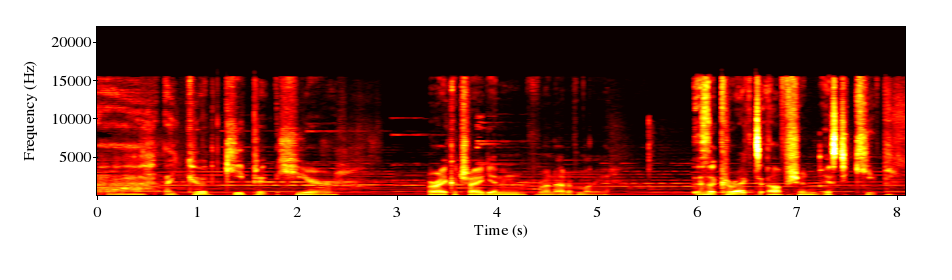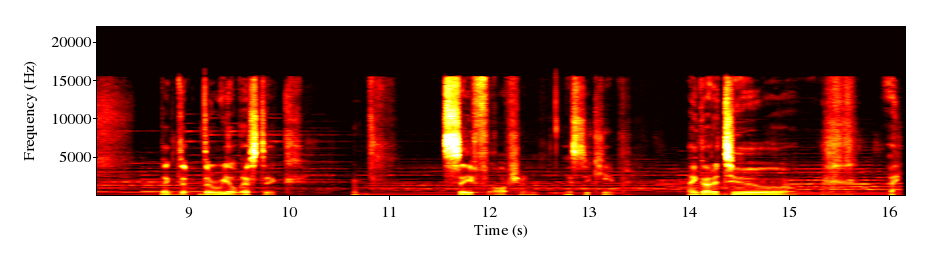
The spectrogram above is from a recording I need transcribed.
Uh, I could keep it here. Or I could try again and run out of money. The correct option is to keep. Like, the, the realistic, safe option is to keep. I got it to... I,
